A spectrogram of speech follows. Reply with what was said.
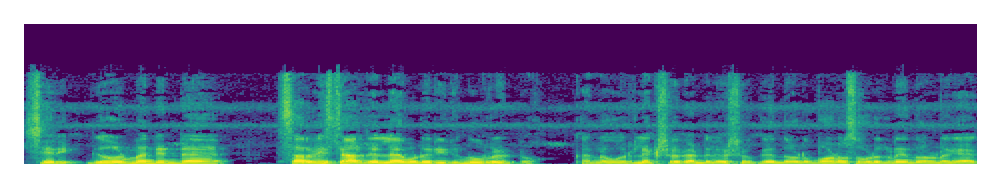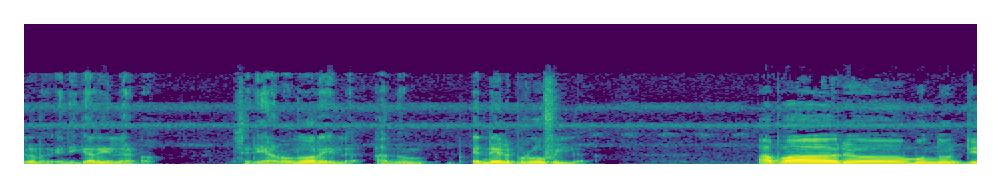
ശരി ഗവൺമെന്റിന്റെ സർവീസ് ചാർജ് എല്ലാം കൂടി ഒരു ഇരുന്നൂറ് രൂപ കിട്ടോ. കാരണം ഒരു ലക്ഷം രണ്ട് ലക്ഷം ഒക്കെ എന്താണ് ബോണസ് കൊടുക്കണമെന്ന് പറഞ്ഞാൽ കേൾക്കണം. എനിക്കറിയില്ല കേട്ടോ. ശരിയാണോന്നും അറിയില്ല. അതൊന്നും എന്റെ കയ്യിൽ പ്രൂഫില്ല അപ്പോൾ ആ ഒരു മുന്നൂറ്റി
